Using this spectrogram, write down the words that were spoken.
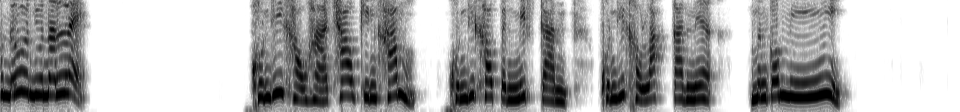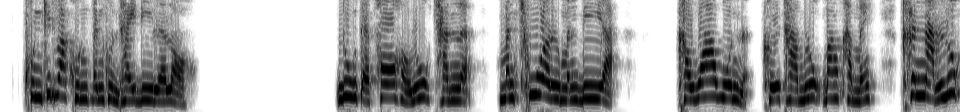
คนอื่นอยู่นั่นแหละ คนที่เขาหาเช่ากินค่ำคนที่เขาเป็นมิตรกัน คนที่เขารักกันเนี่ย มันก็มี คุณคิดว่าคุณเป็นคนไทยดีแล้วหรอ ดูแต่พ่อของลูกฉันแหละ มันชั่วหรือมันดีอะเขาว่าวุนอะ เคยถามลูกบ้างคำไหมขนาดลูก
